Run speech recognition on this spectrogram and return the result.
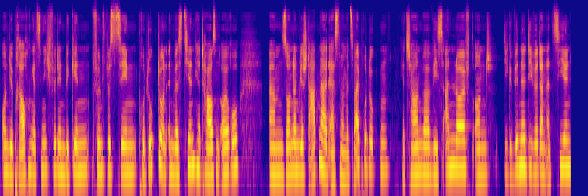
und wir brauchen jetzt nicht für den Beginn fünf bis zehn Produkte und investieren hier 1000 Euro, ähm, sondern wir starten halt erstmal mit zwei Produkten. Jetzt schauen wir, wie es anläuft und die Gewinne, die wir dann erzielen,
